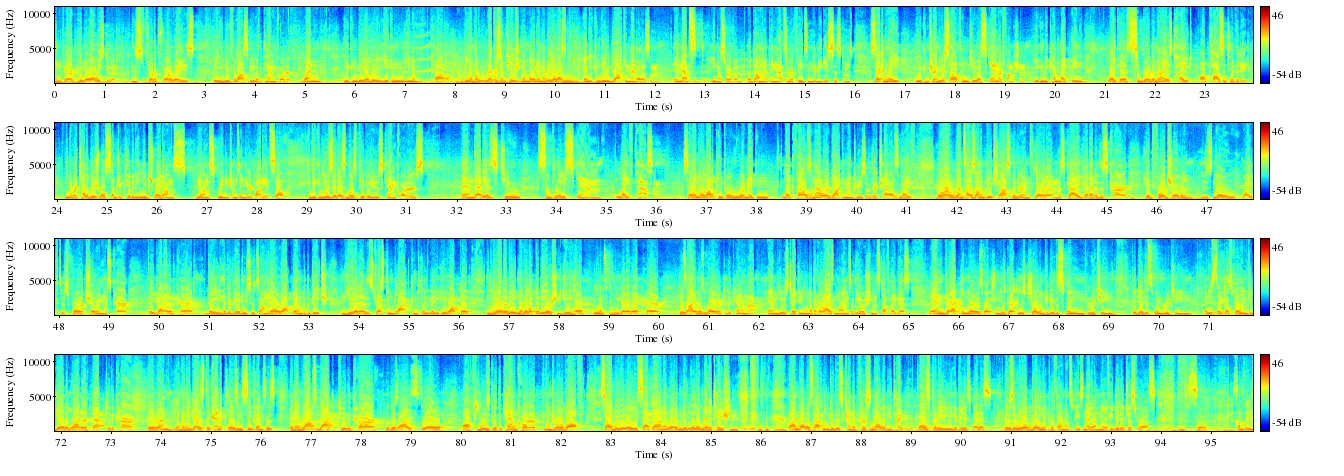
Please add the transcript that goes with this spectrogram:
In fact, people always do it. There's sort of four ways that you can do philosophy with a camcorder. One, you can be a, re- you can, you know, uh, be in the representational mode and a realist, and you can do documentalism. And that's, you know, sort of a a dominant thing, that sort of feeds into media systems. Secondly, you can turn yourself into a scanner function. You can become like the, like a suburbanized height of positivity, you know, where televisual subjectivity leaps right on the, beyond the screen and comes into your body itself. And you can use it as most people use camcorders, and that is to simply scan life passing. So I know a lot of people who are making like thousand-hour documentaries of their child's life. Or once I was on a beach last winter in Florida, and this guy got out of this car. He had four children, his no wife, there's four children in his car. They got out of the car, they had their bathing suits on, they all walked down to the beach, and he had, was dressed in black completely. He walked out, and he literally never looked at the ocean. He had, the instant he got out of that car, his eye was wired to the camera, and he was taking, you know, the horizon lines of the ocean and stuff like this. And directing, while he was watching, he was directing his children to do the swim routine. They did the swim routine, and he signals for them to get out of the water, back to the car. They run, and then he does the kind of closing sequences, and then walks back to the car with his eyes still uh, fused with the camcorder, and drove off. So I immediately sat down and wrote a little meditation on what was happening to this kind of personality type. I was pretty amazed by this. It was a real brilliant performance piece, and I don't know if he did it just for us. So, something,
